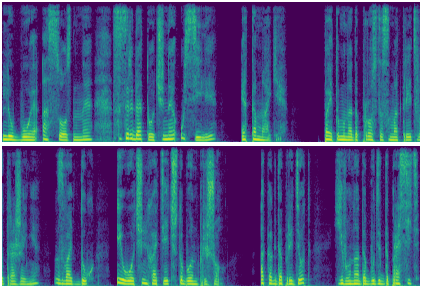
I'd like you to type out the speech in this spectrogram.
Любое осознанное, сосредоточенное усилие — это магия. Поэтому надо просто смотреть в отражение, звать дух и очень хотеть, чтобы он пришел. А когда придет, его надо будет допросить,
